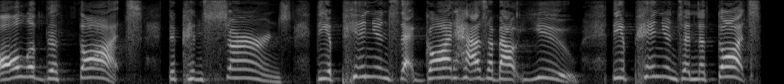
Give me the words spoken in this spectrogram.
all of the thoughts, the concerns, the opinions that God has about you, the opinions and the thoughts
